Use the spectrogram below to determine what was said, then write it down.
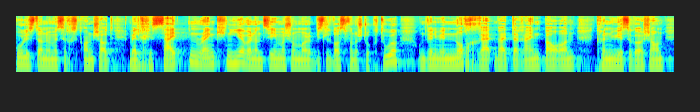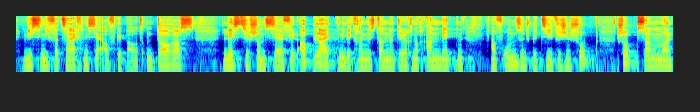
Cool ist dann, wenn man sich anschaut, welche Seiten ranken hier, weil dann sehen wir schon mal ein bisschen was von der Struktur. Und wenn wir noch weiter reinbauen, können wir sogar schauen, wie sind die Verzeichnisse aufgebaut. Und daraus lässt sich schon sehr viel ableiten. Wir können es dann natürlich noch anwenden auf unseren spezifischen Shop. Shop, sagen wir mal,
